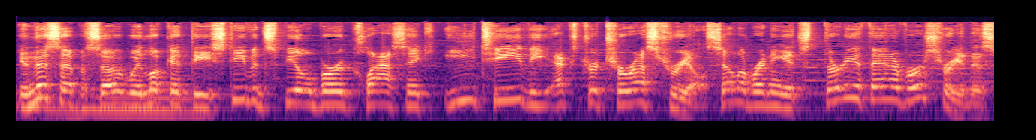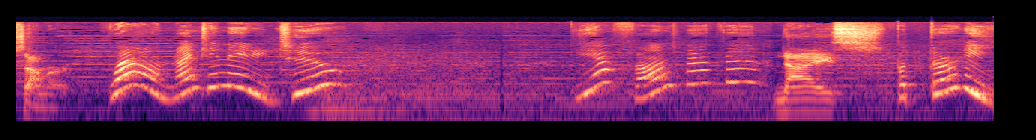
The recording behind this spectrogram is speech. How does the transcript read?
In this episode, we look at the Steven Spielberg classic E.T. the Extraterrestrial, celebrating its 30th anniversary this summer. Wow, 1982? Do you have phones back then? Nice. But 30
